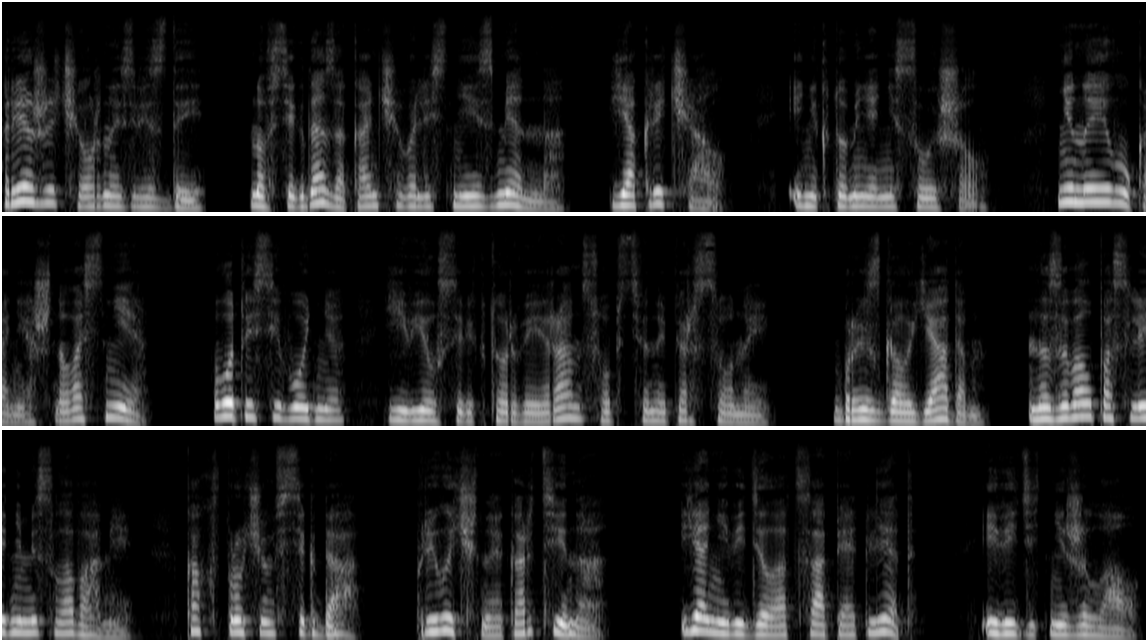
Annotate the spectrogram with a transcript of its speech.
реже черной звезды, но всегда заканчивались неизменно. Я кричал, и никто меня не слышал. Не наяву, конечно, во сне, вот и сегодня явился Виктор Вейран собственной персоной. Брызгал ядом, называл последними словами, как, впрочем, всегда. Привычная картина. Я не видел отца пять лет и видеть не желал,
